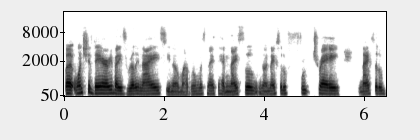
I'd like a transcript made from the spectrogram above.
But once you're there, everybody's really nice. You know, my room was nice. They had a nice little, you know, a nice little fruit tray, nice little,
